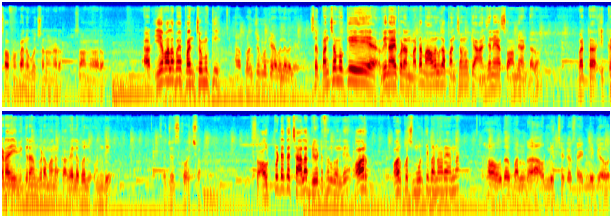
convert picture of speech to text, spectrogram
సోఫా పైన కూర్చొని ఉన్నాడు స్వామివారు. ఏ వాళ్ళపై పంచముఖి? పంచముఖి అవైలబుల్. సో పంచముఖి వినాయకుడు అనమాట మామూలుగా పంచముఖి ఆంజనేయ స్వామి అంటారు. బట్ ఇక్కడ ఈ విగ్రహం కూడా మనకు అవైలబుల్ ఉంది. సో చూసుకోవచ్చు. సో అవుట్పుట్ అయితే చాలా బ్యూటిఫుల్గా ఉంది. ఆర్ ఆర్ కొంచెం మూర్తి బనారే అన్న? हाँ उधर बन रहा और नीचे का साइड में भी और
